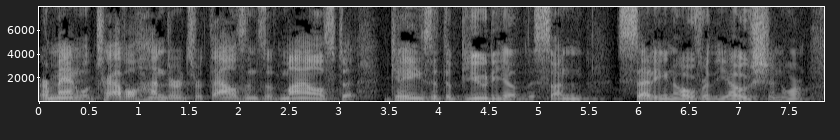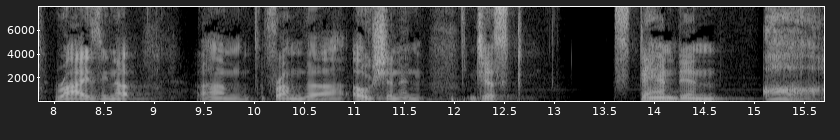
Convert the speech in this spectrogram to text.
Or man will travel hundreds or thousands of miles to gaze at the beauty of the sun setting over the ocean or rising up um, from the ocean and just stand in awe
